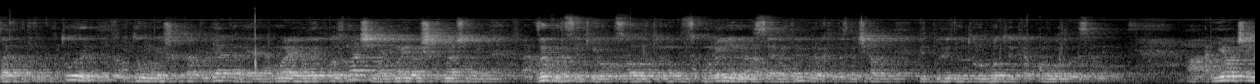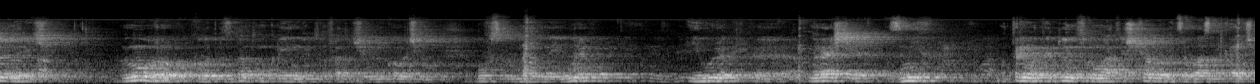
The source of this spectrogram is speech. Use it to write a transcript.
закладів культури. І думаю, що та подяка не має великого значення, має більше значення виборці, які голосували в Тернопільському районі на місцевих виборах і визначали відповідну ту роботу, яка А є очевидна річ. Минулого року, коли президентом України Віктором Федоровичем Януковичем був сформований уряд, і уряд е, нарешті зміг отримати ту інформацію, що робиться, власне кажучи,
